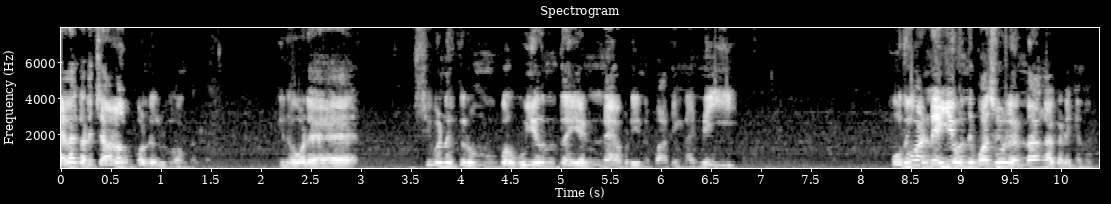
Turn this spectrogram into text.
இலை கிடைச்சாலும் கொண்டு போவாங்க இதோட சிவனுக்கு ரொம்ப உயர்ந்த எண்ணெய் அப்படின்னு பார்த்தீங்கன்னா நெய். பொதுவாக நெய் வந்து பசுவில் இருந்தாங்க கிடைக்கணும்.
